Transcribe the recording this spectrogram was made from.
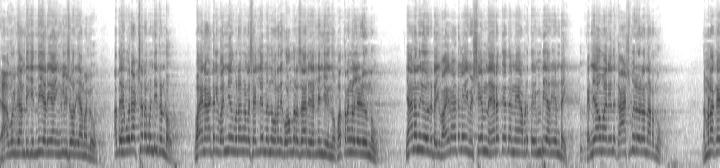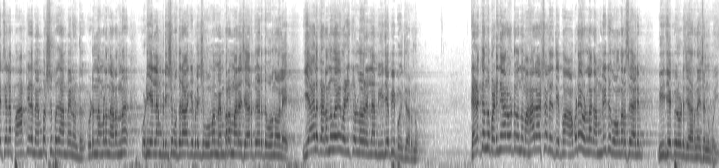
രാഹുൽ ഗാന്ധി ഹിന്ദി അറിയാം ഇംഗ്ലീഷും അറിയാമല്ലോ. അദ്ദേഹം ഒരു അക്ഷരം വേണ്ടിയിട്ടുണ്ടോ വയനാട്ടിൽ വന്യമൃഗങ്ങളുടെ ശല്യം എന്ന് പറഞ്ഞ് കോൺഗ്രസ്സുകാർ ശല്യം ചെയ്യുന്നു പത്രങ്ങളിൽ എഴുതുന്നു. ഞാനൊന്ന് ചോദിക്കട്ടെ ഈ വയനാട്ടിലെ ഈ വിഷയം നേരത്തെ തന്നെ അവിടുത്തെ എം പി അറിയണ്ടേ? കന്യാകുമാരിയിൽ നിന്ന് കാശ്മീർ വരെ നടന്നു. നമ്മളൊക്കെ ചില പാർട്ടിയുടെ മെമ്പർഷിപ്പ് ക്യാമ്പയിൻ ഉണ്ട്. ഇവിടെ നമ്മൾ നടന്ന് കുടിയെല്ലാം പിടിച്ച് മുദ്രാവാക്കി വിളിച്ച് പോകുമ്പോൾ മെമ്പർമാരെ ചേർത്ത് ചേർത്ത് പോകുന്ന പോലെ ഇയാൾ കടന്നുപോയ വഴിക്കുള്ളവരെല്ലാം ബി ജെ പി പോയി ചേർന്നു. കിഴക്കുന്ന് പടിഞ്ഞാറോട്ട് വന്ന് മഹാരാഷ്ട്രയിലെത്തിയപ്പോൾ അവിടെയുള്ള കംപ്ലീറ്റ് കോൺഗ്രസ്സുകാരും ബി ജെ പിയിലോട്ട് ചേർന്നേച്ചങ്ങ് പോയി.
